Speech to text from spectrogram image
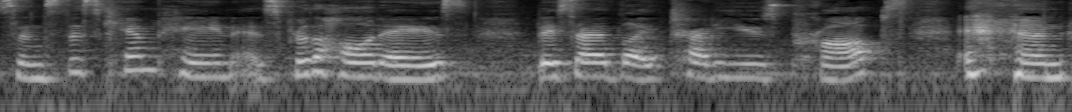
Since this campaign is for the holidays, they said like try to use props. And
